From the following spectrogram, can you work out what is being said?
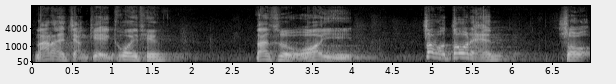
拿来讲给各位听，但是我以这么多年所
